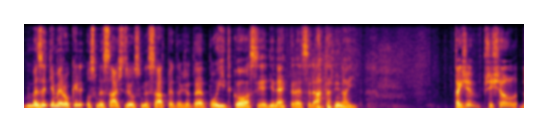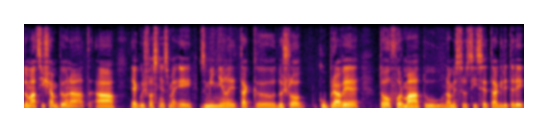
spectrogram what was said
mezi těmi roky 84 85, takže to je pojítko asi jediné, které se dá tady najít. Takže přišel domácí šampionát a jak už vlastně jsme i zmínili, tak eh, došlo k úpravě toho formátu na mistrovství světa, kdy tedy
